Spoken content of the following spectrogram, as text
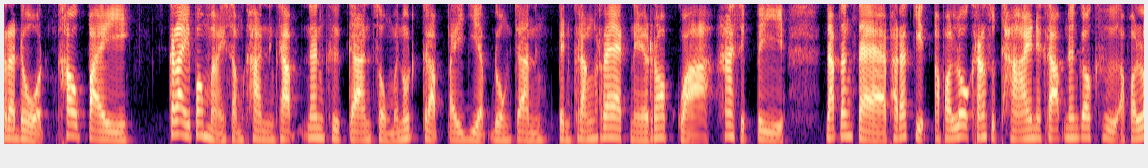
กระโดดเข้าไป ใกล้เป้าหมายสำคัญครับ นั่นคือการส่งมนุษย์กลับไปเหยียบดวงจันทร์เป็นครั้งแรกในรอบกว่า 50 ปี นับตั้งแต่ภารกิจอพอลโลครั้งสุดท้ายนะครับ นั่นก็คืออพอลโล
